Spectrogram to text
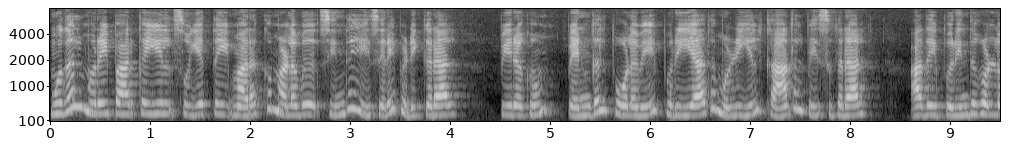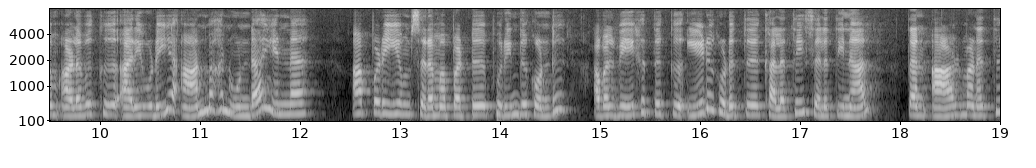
முதல் முறை பார்க்கையில் சுயத்தை மறக்கும் அளவு சிந்தையை சிறைப்பிடிக்கிறாள் பிறகும் பெண்கள் போலவே புரியாத மொழியில் காதல் பேசுகிறாள். அதை புரிந்து கொள்ளும் அளவுக்கு அறிவுடைய ஆண்மகன் உண்டா என்ன? அப்படியும் சிரமப்பட்டு புரிந்து கொண்டு அவள் வேகத்துக்கு ஈடு கொடுத்து செலுத்தினால் தன் ஆழ்மனத்து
